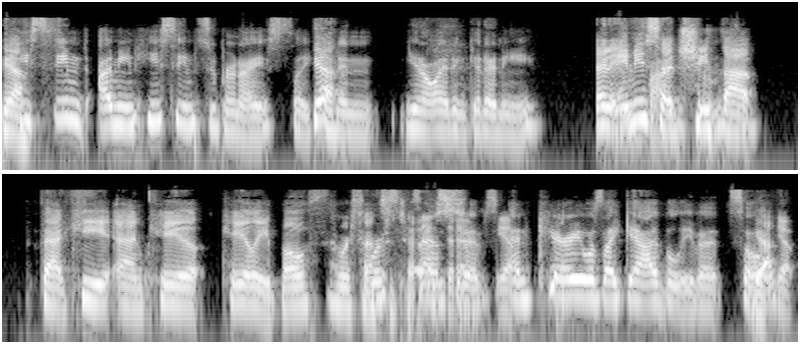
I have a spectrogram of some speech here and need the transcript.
Yeah. He seemed, I mean, he seemed super nice. Like, Yeah. I didn't, you know, I didn't get any. And Amy said she from him. thought that he and Kay- Kaylee both were were sensitive Sensitive, yeah. And Carrie was like, Yeah, I believe it. So, Yeah. Yep.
